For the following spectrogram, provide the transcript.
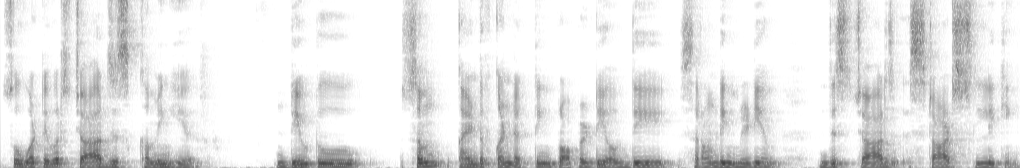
So whatever charge is coming here due to some kind of conducting property of the surrounding medium this charge starts leaking.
